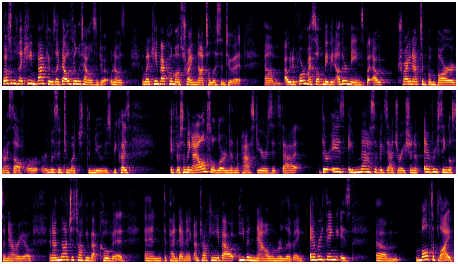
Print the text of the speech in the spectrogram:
But also because when I came back, it was like that was the only time I listened to it. When I was and when I came back home, I was trying not to listen to it. Um, I would inform myself maybe in other means, but I would try not to bombard myself or, or listen too much the news because if there's something I also learned in the past years, it's that there is a massive exaggeration of every single scenario. And I'm not just talking about COVID and the pandemic, I'm talking about even now when we're living. Everything is um, multiplied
